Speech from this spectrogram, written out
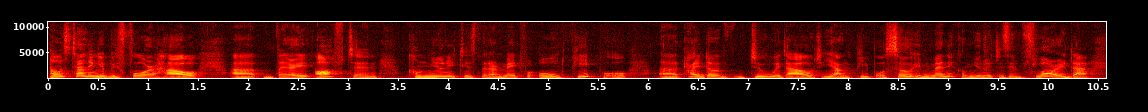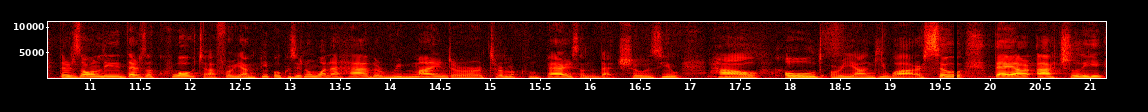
I was telling you before how uh, very often communities that are made for old people uh, kind of do without young people. So in many communities in Florida, there's only there's a quota for young people because you don't want to have a reminder or a term of comparison that shows you how old or young you are. So they are actually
